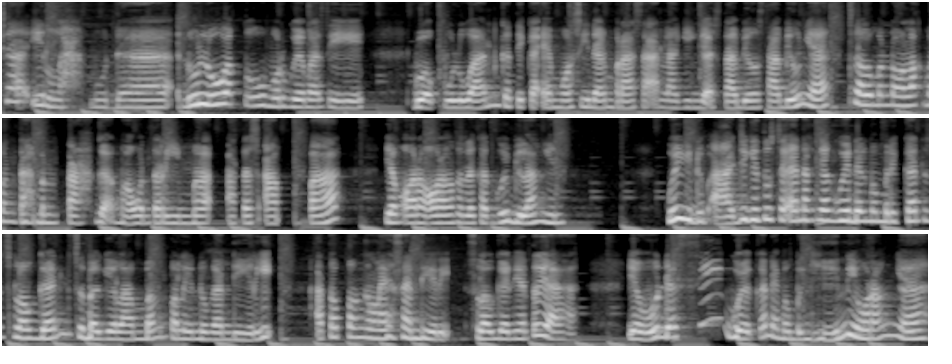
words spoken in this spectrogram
cailah muda. Dulu waktu umur gue masih 20-an ketika emosi dan perasaan lagi nggak stabil-stabilnya selalu menolak mentah-mentah gak mau terima atas apa yang orang-orang terdekat gue bilangin gue hidup aja gitu seenaknya gue dan memberikan slogan sebagai lambang perlindungan diri atau pengelesan diri slogannya tuh ya ya udah sih gue kan emang begini orangnya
